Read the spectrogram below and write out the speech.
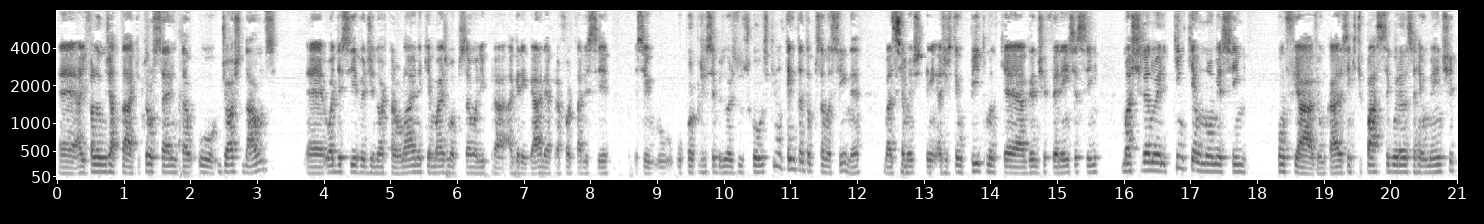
É, aí falando de ataque, trouxeram então o Josh Downs, é, o adesivo de North Carolina, que é mais uma opção ali para agregar, né, para fortalecer esse, o, o, corpo de recebedores dos Colts, que não tem tanta opção assim, né? Basicamente, tem, a gente tem o Pittman, que é a grande referência, assim, mas tirando ele, quem que é um nome, assim, confiável? Um cara, assim, que te passa segurança realmente?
